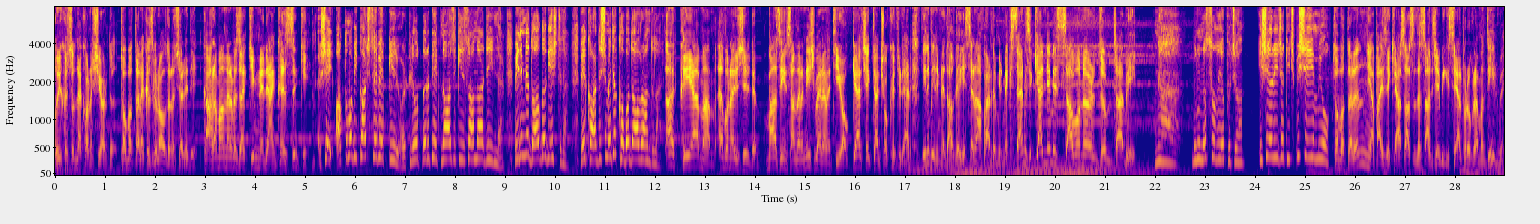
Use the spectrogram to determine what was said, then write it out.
uykusunda konuşuyordu. Tobotlara kızgın olduğunu söyledi. Kahramanlarımıza kim neden kızsın ki? Şey aklıma birkaç sebep geliyor. Pilotları pek nazik insanlar değiller. Benimle dalga geçtiler. Ve kardeşime de kaba davrandılar. Ah kıyamam. E, Buna üzüldüm. Bazı insanların hiç merhameti yok. Gerçekten çok kötüler. Biri benimle dalga geçse ne yapardım bilmek ister misin? Kendimi savunurdum tabii. Bunu nasıl yapacağım? İşe yarayacak hiçbir şeyim yok. Tobotların yapay zekası aslında sadece bilgisayar programı değil mi?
